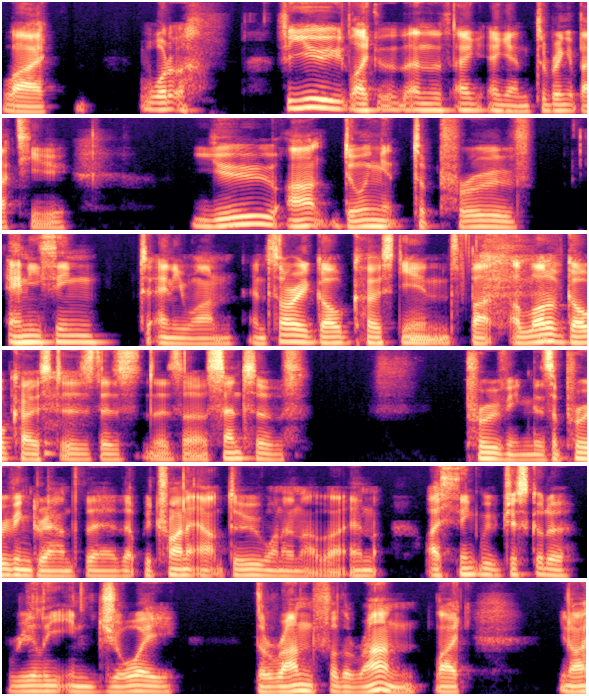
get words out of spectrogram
Like what for you like and again to bring it back to you, you aren't doing it to prove anything to anyone. And sorry, Gold Coastians, but a lot of Gold Coasters there's there's a sense of proving. There's a proving ground there that we're trying to outdo one another, and I think we've just got to really enjoy the run for the run. Like, you know,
